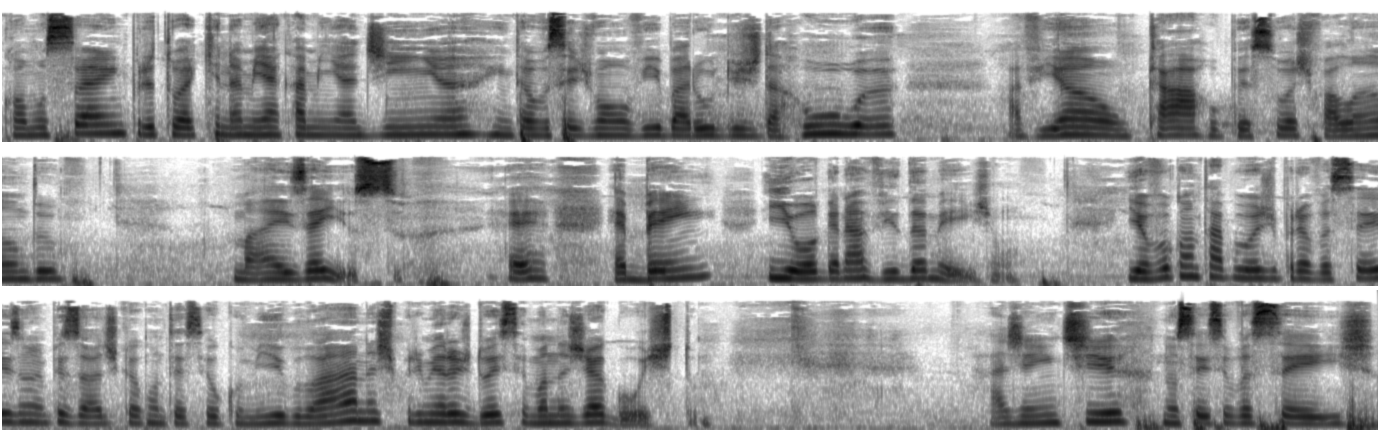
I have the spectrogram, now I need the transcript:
Como sempre, estou aqui na minha caminhadinha, então vocês vão ouvir barulhos da rua, avião, carro, pessoas falando, mas é isso. É, é bem yoga na vida mesmo. E eu vou contar hoje para vocês um episódio que aconteceu comigo lá nas primeiras duas semanas de agosto. A gente, não sei se vocês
